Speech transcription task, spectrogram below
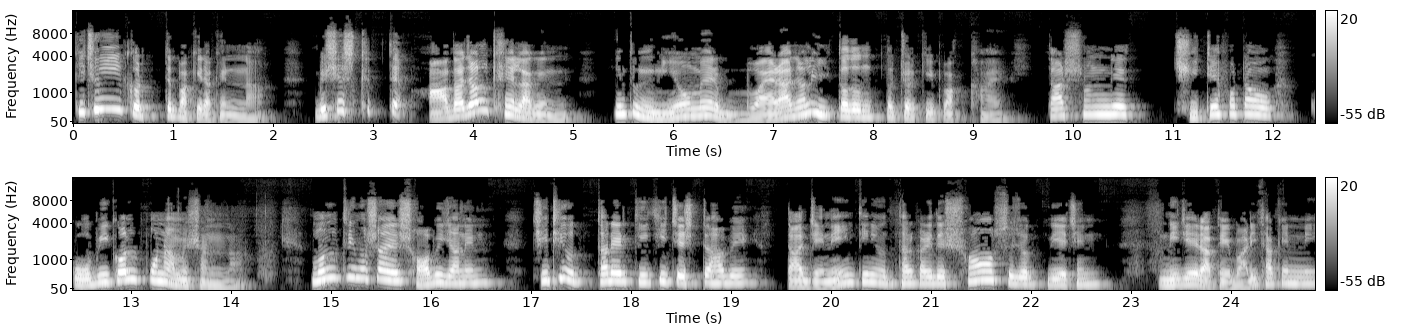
কিছুই করতে বাকি রাখেন না। বিশেষ ক্ষেত্রে আদা জল খেয়ে লাগেন। কিন্তু নিয়মের বেড়া জলই তদন্ত চরকি পাক খায়। তার সঙ্গে ছিটে ফোটাও কবি কল্পনা মেশান না। মন্ত্রীমশাই সবই জানেন, চিঠি উদ্ধারের কি কি চেষ্টা হবে তা জেনেই তিনি উদ্ধারকারীদের সব সুযোগ দিয়েছেন। নিজে রাতে বাড়ি থাকেননি,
